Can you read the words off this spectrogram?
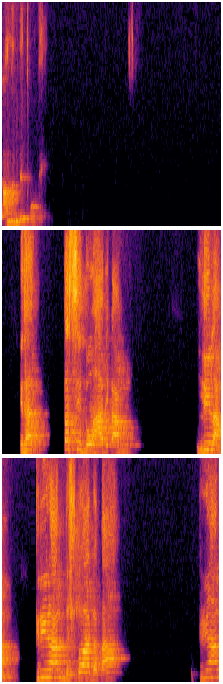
आनंदित हो गए। इधर तस्य दोहादिकाम लीलाम क्रीणाम दृष्टवा गता क्रीणाम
